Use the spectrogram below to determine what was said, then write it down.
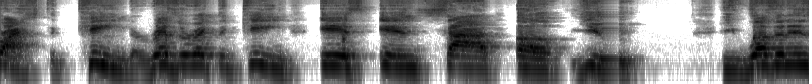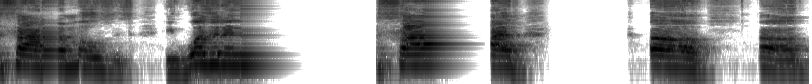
Christ, the King, the resurrected King, is inside of you. He wasn't inside of Moses. He wasn't inside uh, uh,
